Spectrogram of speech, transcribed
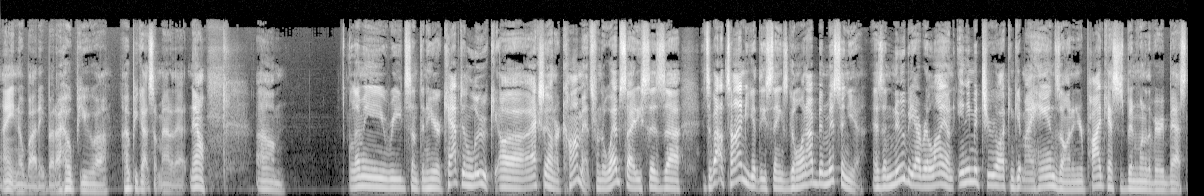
I ain't nobody, but I hope you uh, I hope you got something out of that. Now, um, let me read something here. Captain Luke, uh, actually on our comments from the website, he says, uh, It's about time you get these things going. I've been missing you. As a newbie, I rely on any material I can get my hands on, and your podcast has been one of the very best.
